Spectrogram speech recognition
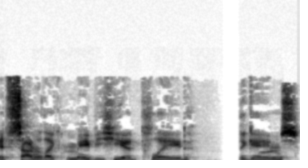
it sounded like maybe he had played the games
